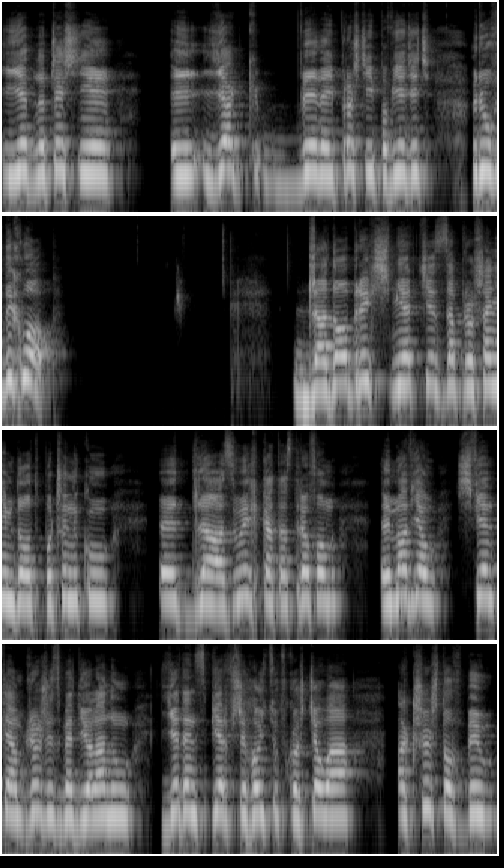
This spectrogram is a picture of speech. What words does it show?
jednocześnie, y, jakby najprościej powiedzieć, równy chłop. Dla dobrych śmierć jest zaproszeniem do odpoczynku, y, dla złych katastrofą mawiał święty Ambroży z Mediolanu, jeden z pierwszych ojców kościoła, a Krzysztof był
